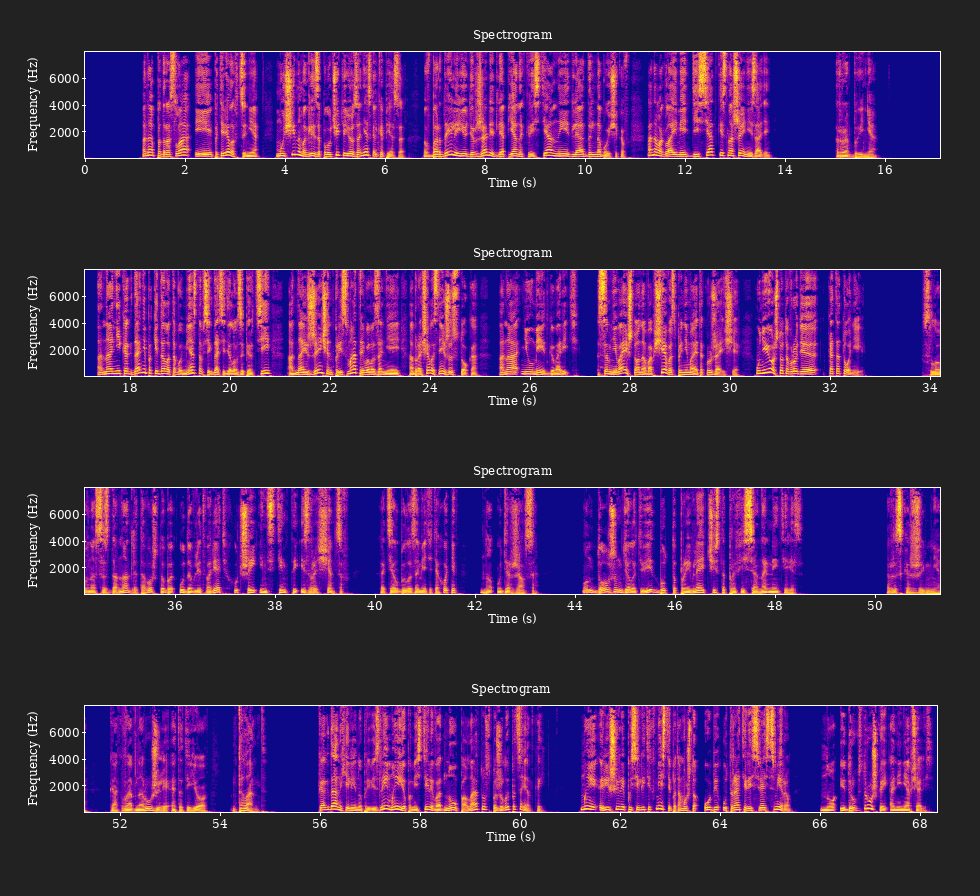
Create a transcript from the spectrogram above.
Она подросла и потеряла в цене. Мужчины могли заполучить ее за несколько песо. В борделе ее держали для пьяных крестьян и для дальнобойщиков. Она могла иметь десятки сношений за день. Рабыня. Она никогда не покидала того места, всегда сидела в заперти. Одна из женщин присматривала за ней, обращалась с ней жестоко. Она не умеет говорить. Сомневаюсь, что она вообще воспринимает окружающее. У нее что-то вроде кататонии. Словно создана для того, чтобы удовлетворять худшие инстинкты извращенцев. Хотел было заметить охотник, но удержался он должен делать вид, будто проявляет чисто профессиональный интерес. «Расскажи мне, как вы обнаружили этот ее талант?» Когда Анхелину привезли, мы ее поместили в одну палату с пожилой пациенткой. Мы решили поселить их вместе, потому что обе утратили связь с миром, но и друг с дружкой они не общались.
